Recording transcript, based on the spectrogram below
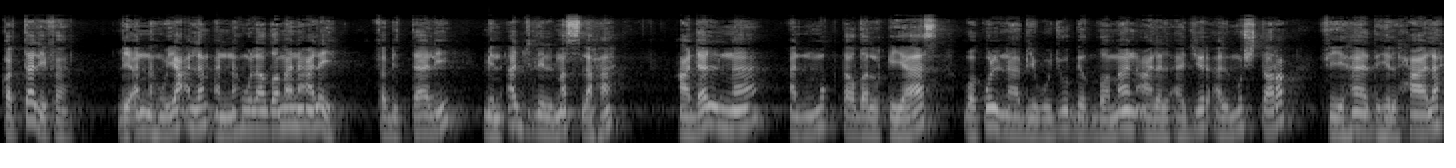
قد تلف. لأنه يعلم أنه لا ضمان عليه. فبالتالي من أجل المصلحة عدلنا عن مقتضى القياس وقلنا بوجوب الضمان على الأجير المشترك في هذه الحالة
